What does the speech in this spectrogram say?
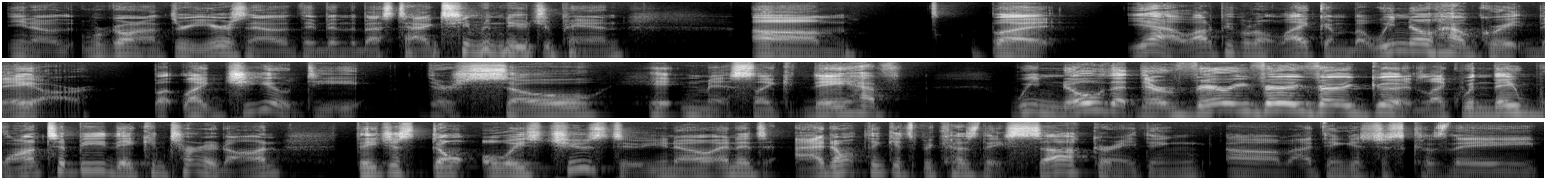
you know we're going on three years now that they've been the best tag team in new japan. Um, but yeah a lot of people don't like them but we know how great they are. But like god they're so hit and miss. Like they have we know that they're very very very good. Like when they want to be they can turn it on. They just don't always choose to you know? And it's i don't think it's because they suck or anything. Um, i think it's just because they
